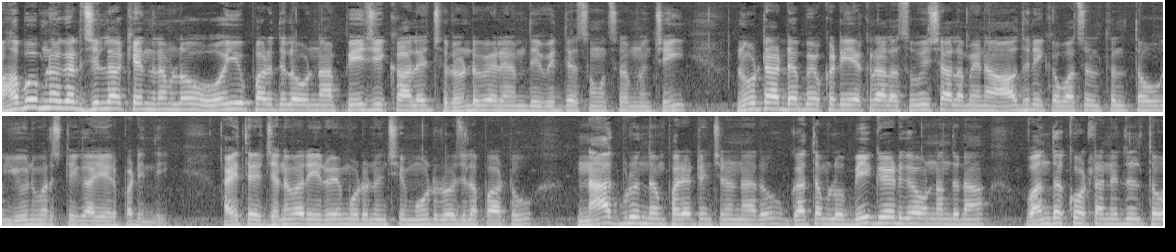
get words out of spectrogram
మహబూబ్నగర్ జిల్లా కేంద్రంలో ఓయూ పరిధిలో ఉన్న పీజీ కాలేజ్ రెండు వేల ఎనిమిది విద్యా సంవత్సరం నుంచి నూట డెబ్బై ఒకటి ఎకరాల సువిశాలమైన ఆధునిక వసతులతో యూనివర్సిటీగా ఏర్పడింది. అయితే జనవరి ఇరవై మూడు నుంచి మూడు రోజుల పాటు నాగ్ బృందం పర్యటించనున్నారు. గతంలో బి గ్రేడ్గా ఉన్నందున వంద కోట్ల నిధులతో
